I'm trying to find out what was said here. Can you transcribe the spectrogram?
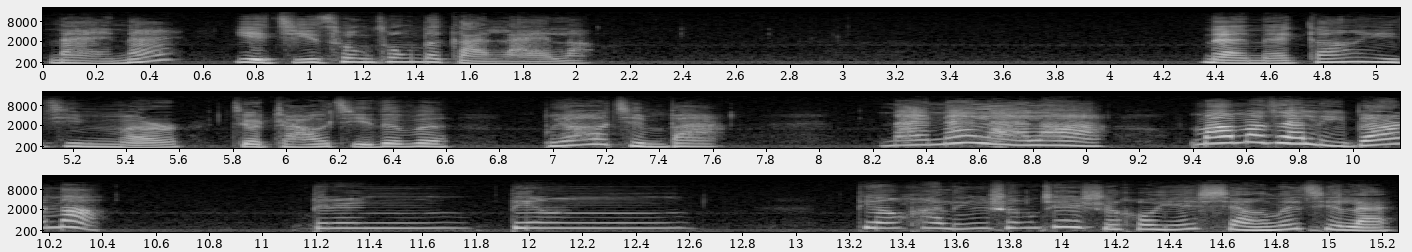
奶奶也急匆匆的赶来了。奶奶刚一进门，就着急的问：“不要紧吧？”“奶奶来啦，妈妈在里边呢。”叮叮，电话铃声这时候也响了起来。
